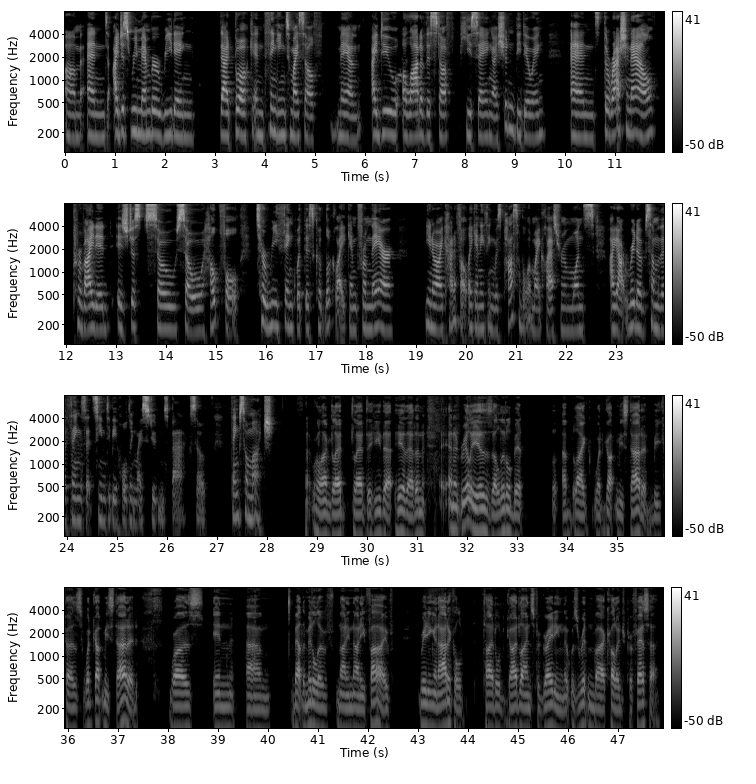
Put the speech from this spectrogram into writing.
Um, and I just remember reading that book and thinking to myself, man, I do a lot of this stuff he's saying I shouldn't be doing. And the rationale provided is just so, so helpful to rethink what this could look like. And from there, you know, I kind of felt like anything was possible in my classroom once I got rid of some of the things that seemed to be holding my students back. So thanks so much. Uh, well, I'm glad glad to hear that hear that, and and it really is a little bit like what got me started because what got me started was in um, about the middle of 1995, reading an article titled "Guidelines for Grading" that was written by a college professor,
